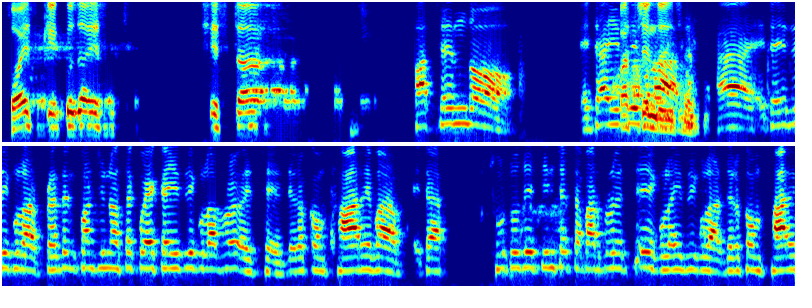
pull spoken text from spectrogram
ফয়েজ কে কোজা এস্তা? পাচ্ছেন্দ এটা পাচ্ছেন হ্যাঁ এটা ইররেগুলার প্রেজেন্ট কন্টিনিউয়াসে কয়েকটা ইররেগুলার রয়েছে যেরকম ফার এবার এটা ছোট যে তিন চারটা বার রয়েছে এগুলা ইররেগুলার যেরকম ফারে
